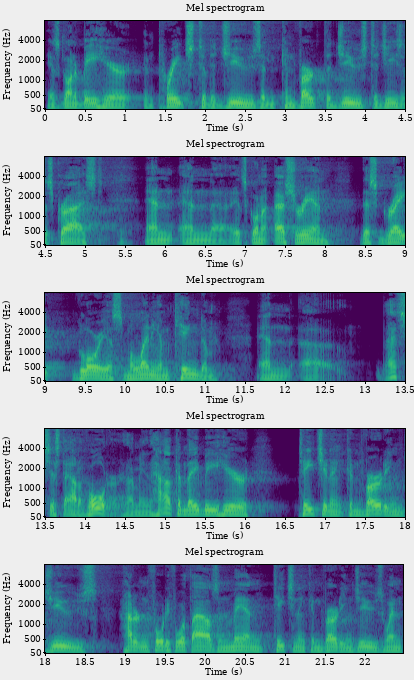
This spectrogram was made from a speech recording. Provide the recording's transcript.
is going to be here and preach to the Jews and convert the Jews to Jesus Christ. And, and uh, it's going to usher in this great, glorious millennium kingdom. And, uh, that's just out of order. I mean, how can they be here teaching and converting Jews, 144,000 men teaching and converting Jews when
